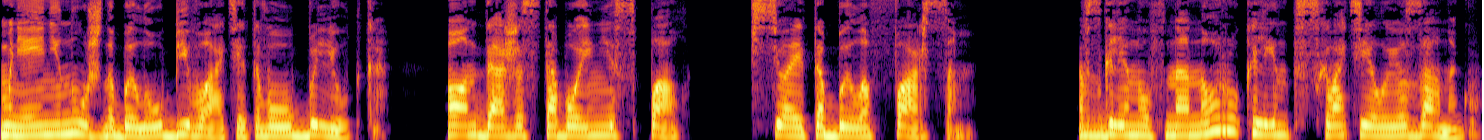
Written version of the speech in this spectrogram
Мне и не нужно было убивать этого ублюдка. Он даже с тобой не спал. Все это было фарсом. Взглянув на Нору, Клинт схватил ее за ногу.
